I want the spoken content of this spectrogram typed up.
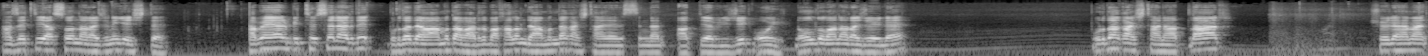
Hazreti Yasuo'nun aracını geçti. Tabi eğer bitirselerdi burada devamı da vardı. Bakalım devamında kaç tanesinden atlayabilecek. Oy ne oldu lan aracı öyle? Burada kaç tane atlar? Şöyle hemen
